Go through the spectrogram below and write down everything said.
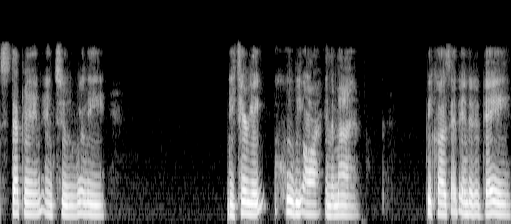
step in and to really deteriorate who we are in the mind. Because at the end of the day,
